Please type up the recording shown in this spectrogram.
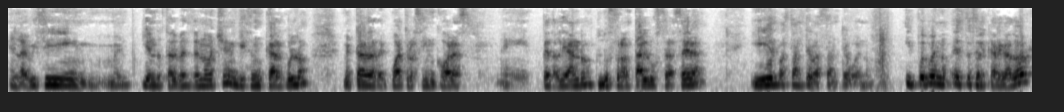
En la bici, yendo tal vez de noche, hice un cálculo, me tarda de 4 a 5 horas eh, pedaleando, luz frontal, luz trasera, y es bastante, bastante bueno. Y pues bueno, este es el cargador.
